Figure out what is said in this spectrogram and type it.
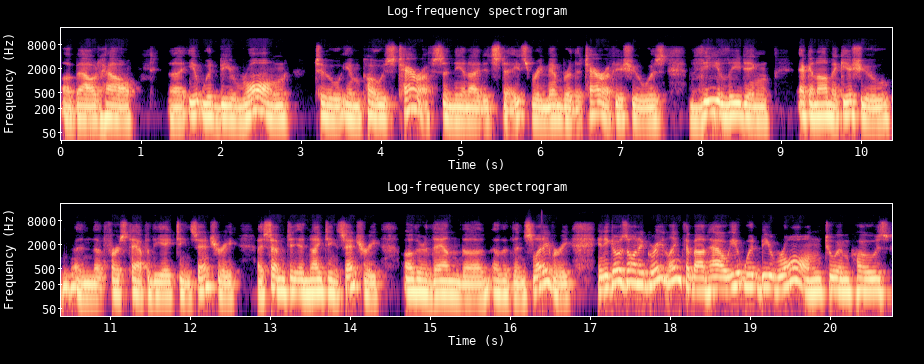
about how uh, it would be wrong to impose tariffs in the United States. Remember, the tariff issue was the leading economic issue in the first half of the 18th century, uh, 17th 19th century, other than the other than slavery. And he goes on at great length about how it would be wrong to impose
